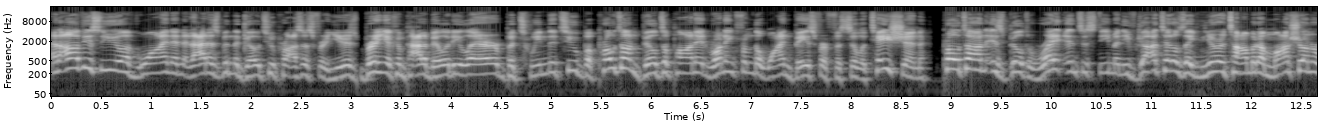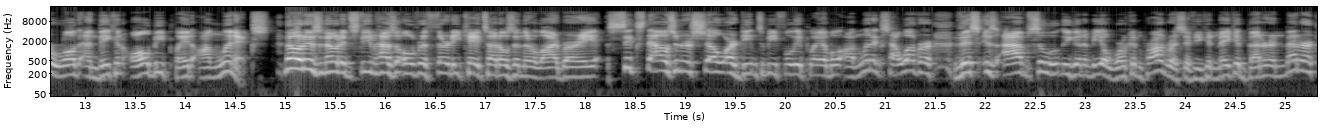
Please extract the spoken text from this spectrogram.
and obviously you have Wine, and that has been the go-to process for years, bring a compatibility layer between the two, but Proton builds upon it, running from the Wine base for facilitation. Proton is built right into Steam, and you've got titles like Nier Automata, Monster Hunter World, and they can all be played on Linux. It is noted, Steam has over 30k titles in their library, 6,000 or so are deemed to be fully playable on Linux, however, this is absolutely going to be a work in progress. If you can make it better and better,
